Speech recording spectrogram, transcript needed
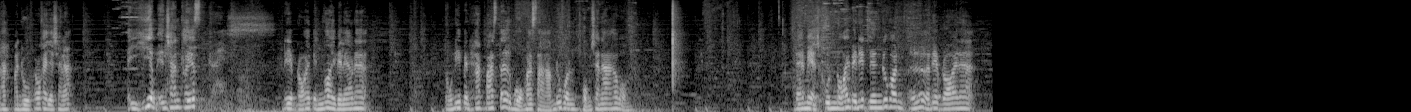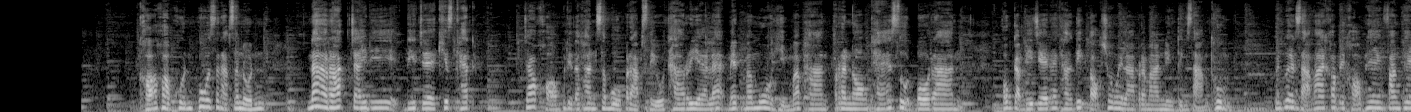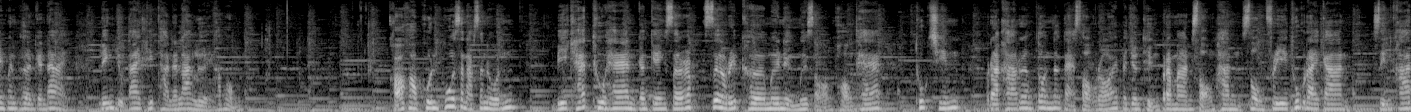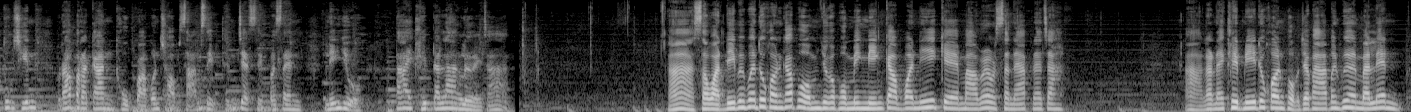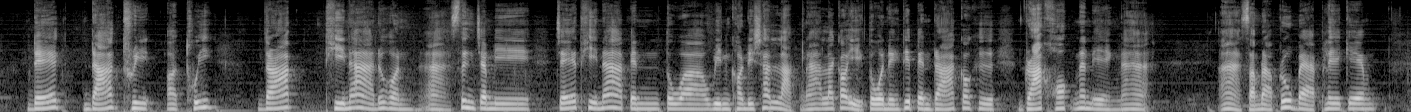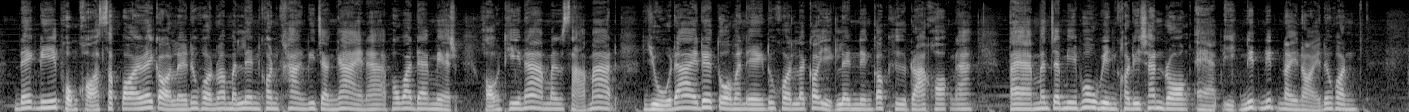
อะมาดูเขาใครจะชนะไอ้เหี้ยเอ็นชันเทสเรียบร้อยเป็นง่อยไปแล้วนะฮะตรงนี้เป็นฮักมาสเตอร์บวกมา3ทุกคนผมชนะครับผมดาเมจคุณน้อยไปนิดนึงทุกคนเออเรียบร้อยนะฮะขอขอบคุณผู้สนับสนุน น่ารักใจดีดีเจคิสแคทเจ้าของผลิตภัณฑ์สบู่ปราบสิวทาเรีย และเม็ดมะม่วงหิมพานต์ประนองแท้สูตรโบราณ พบกับดีเจได้ทางทิกตอกช่วงเวลาประมาณ 1-3 ทุ่ม เพื่อนๆสามารถเข้าไปขอเพลงฟังเพลงเพลินๆกันได้ ลิงก์อยู่ใต้คลิปทางด้านล่างเลยครับผม ขอขอบคุณผู้สนับสนุน b Cat Two Hand กางเกงเซิร์ฟเสื้อริปเคอร์มือ 1 มือ 2 ของแท้ ทุกชิ้น ราคาเริ่มต้นตั้งแต่ 200 ไปจนถึงประมาณ 2,000 ส่งฟรีทุกรายการ สินค้าทุกชิ้น รับประกันถูกกว่าบนช็อป 30-70%ลิงก์อยู่ใต้คลิปด้านล่างเลยจ้าอ่าสวัสดีเพื่อนๆทุกคนครับผม อยู่กับผมมิงมิงกับวันนี้เกม Marvel Snap นะจ๊ะอ่าแล้วในคลิปนี้ทุกคนผมจะพาเพื่อนๆมาเล่น เด็ก Dark Tree เอ่อทุย Dark ทีน่าทุกคนอ่าซึ่งจะมีเจทีน่าเป็นตัววินคอนดิชันหลักนะ แล้วก็อีกตัวหนึ่งที่เป็นด a r k ก็คือ Dark Hawk นั่นเองนะฮะอ่าสำหรับรูปแบบเพลย์เกมเด็กนี้ผมขอสปอยไว้ก่อนเลยทุกคนว่ามันเล่นค่อนข้างที่จะง่ายนะ เพราะว่าดาเมจของทีน่ามันสามารถอยู่ได้ด้วยตัวมันเองทุกคนแล้วก็อีกเลนหนึ่งก็คือด a r k Hawk นะ แต่มันจะมีพวกวินคอนดิชันรองแอบอีกนิดนิดหน่อยหน่อยทุกคน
